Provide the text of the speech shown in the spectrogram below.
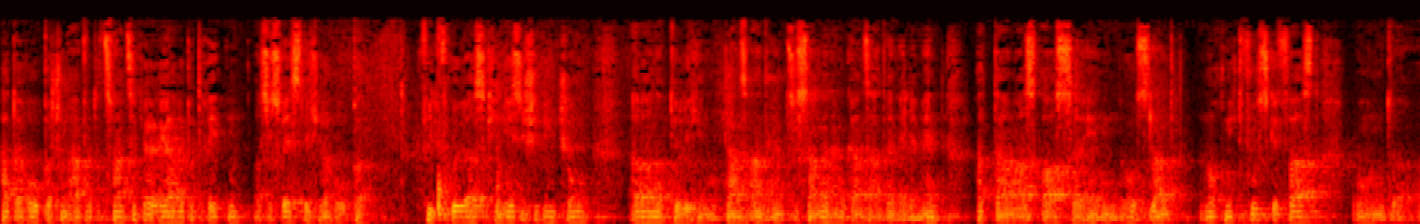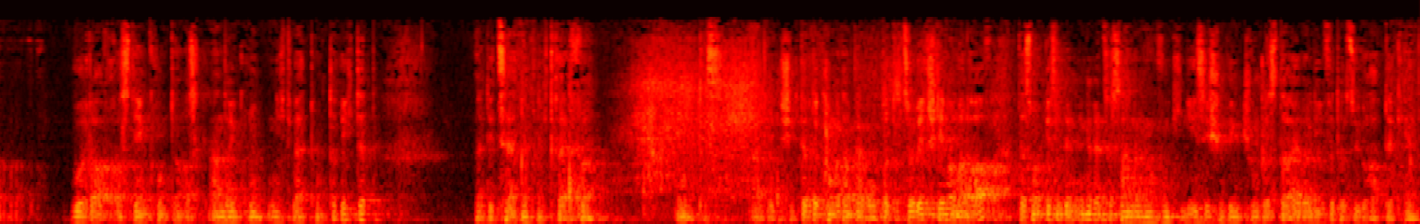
hat Europa schon Anfang der 20er Jahre betreten, also das westliche Europa. Viel früher als chinesische Wing Chun, aber natürlich in ganz anderen Zusammenhang, ganz anderen Element, hat damals außer in Russland noch nicht Fuß gefasst und äh, wurde auch aus dem Grund, aus anderen Gründen nicht weiter unterrichtet, weil die Zeit noch nicht reif war. Und das andere Geschichte. Aber da kommen wir dann bei Europa dazu. Aber jetzt stehen wir mal auf, dass wir ein bisschen den inneren Zusammenhang vom chinesischen Wing Chun, was da überliefert, das überhaupt erkennen.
